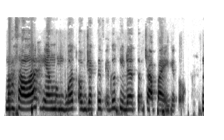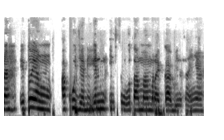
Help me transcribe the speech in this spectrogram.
masalah yang membuat objektif itu tidak tercapai gitu. Nah itu yang aku jadiin isu utama mereka biasanya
